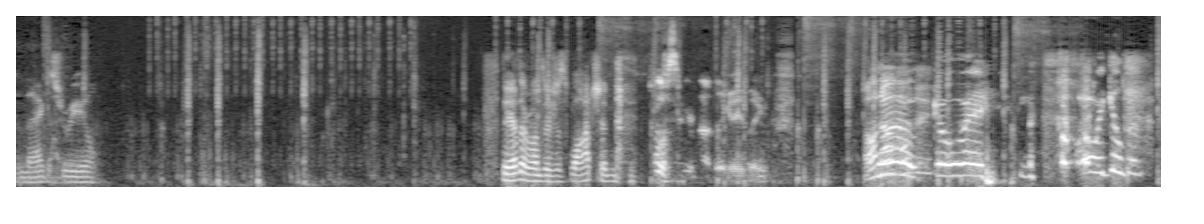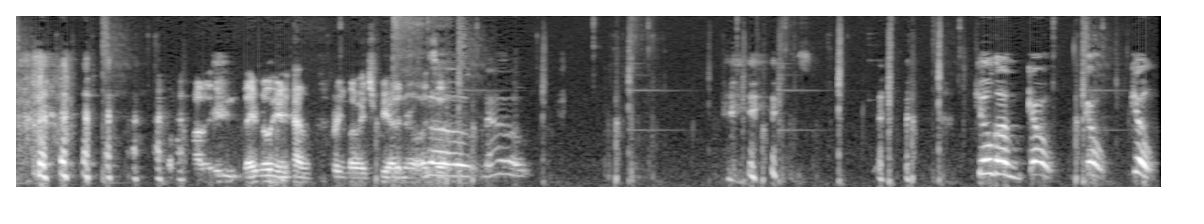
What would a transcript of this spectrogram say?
The lag is real. The other ones are just watching. Listen, you're not doing anything. Oh no! No, go away! oh, we killed him! Wow, they, didn't, they really have pretty low HP. I didn't realize that. No, no! Killed him! Go! Go! Kill!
